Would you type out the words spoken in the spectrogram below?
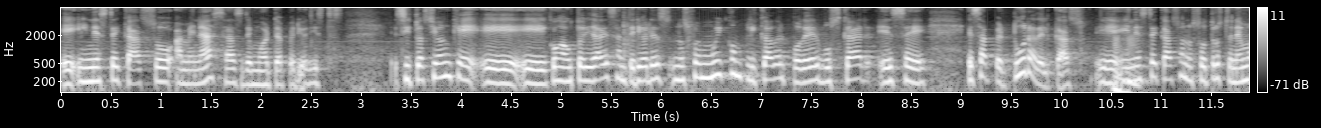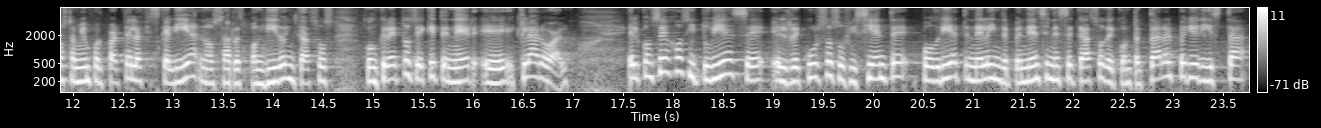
eh, en este caso, amenazas de muerte a periodistas. Situación que eh, con autoridades anteriores nos fue muy complicado el poder buscar ese, esa apertura del caso. En este caso nosotros tenemos también por parte de la Fiscalía, nos ha respondido en casos concretos y hay que tener claro algo. El Consejo, si tuviese el recurso suficiente, podría tener la independencia en ese caso de contactar al periodista,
